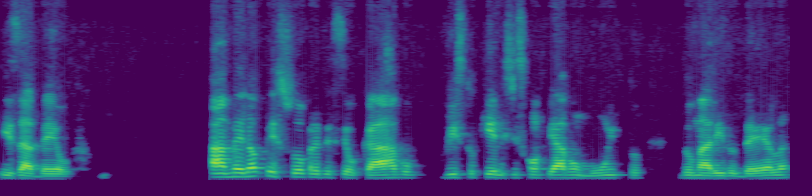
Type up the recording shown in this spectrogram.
Isabel, a melhor pessoa para exercer o cargo, visto que eles desconfiavam muito do marido dela,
